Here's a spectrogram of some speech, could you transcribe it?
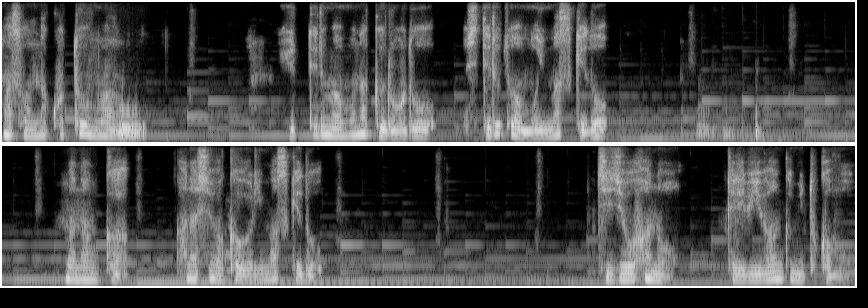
まあそんなことをまあ、言ってる間もなく労働してるとは思いますけど、まあなんか話は変わりますけど、地上波のテレビ番組とかも、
